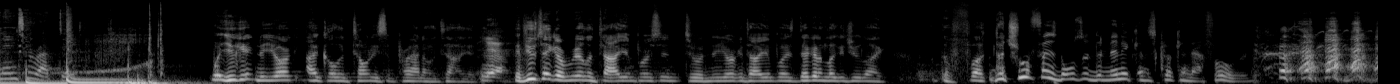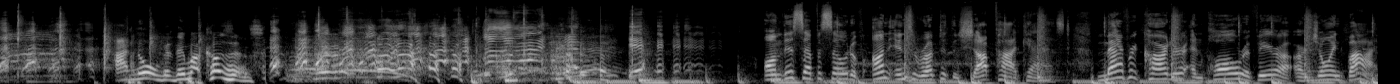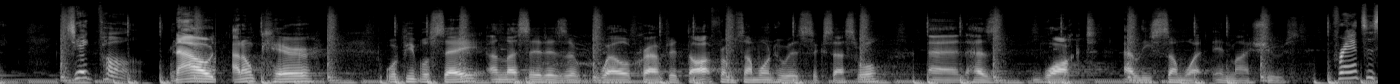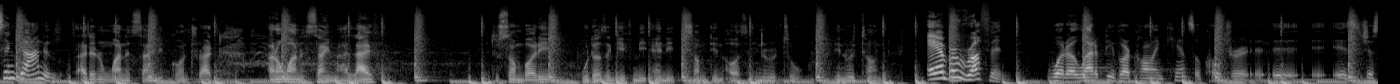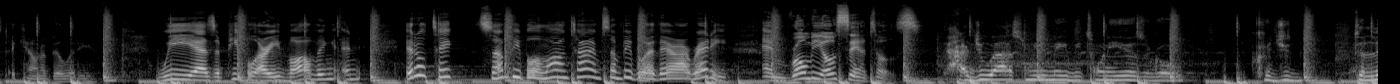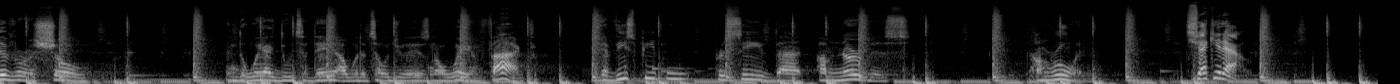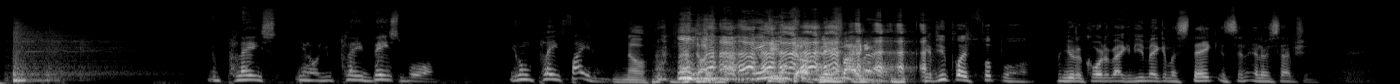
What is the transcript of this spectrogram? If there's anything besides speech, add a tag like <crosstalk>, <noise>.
Uninterrupted. What you get in New York, I call it Tony Soprano Italian. Yeah. If you take a real Italian person to a New York Italian place, they're gonna look at you like, what the fuck? The truth is, those are Dominicans cooking that food. <laughs> I know, because they're my cousins. <laughs> On this episode of Uninterrupted the Shop podcast, Maverick Carter and Paul Rivera are joined by Jake Paul, Now, I don't care what people say unless it is a well crafted thought from someone who is successful and has walked at least somewhat in my shoes. Francis Ngannou, I didn't want to sign a contract. I don't want to sign my life to somebody who doesn't give me any something else in return. In return. Amber Ruffin, what a lot of people are calling cancel culture i- i- is just accountability. We as a people are evolving, and it'll take some people a long time. Some people are there already. and Romeo Santos. Had you asked me maybe 20 years ago, could you deliver a show in the way I do today, I would have told you there's no way. In fact, if these people perceive that I'm nervous, I'm ruined. Check it out. You play, you know, you play baseball. You don't play fighting. No. <laughs> You don't <laughs> play fighting. If you play football and you're the quarterback, if you make a mistake, it's an interception.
